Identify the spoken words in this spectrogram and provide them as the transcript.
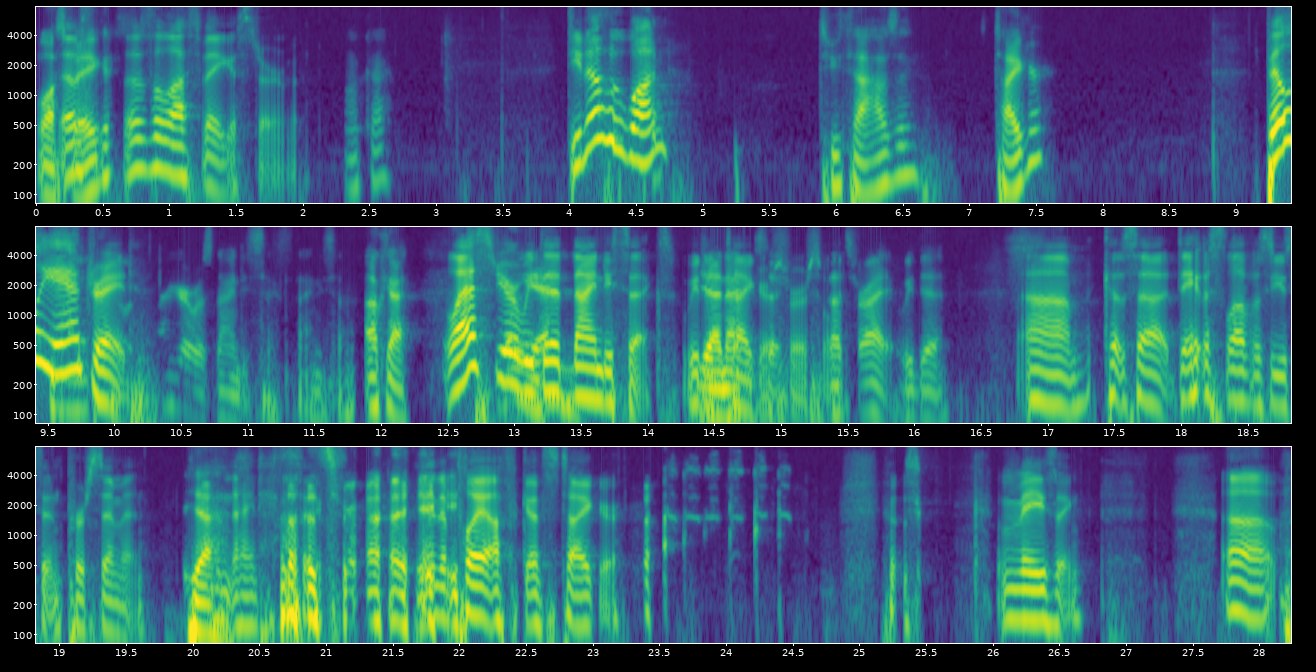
Las That was, Vegas. That was the Las Vegas tournament. Okay. Do you know who won? 2000. Tiger. Billy Andrade. Tiger was 96, 97. Okay. Last year Oh, we yeah. did 96. We did Yeah, Tiger's first one. That's right. We did. Um, because uh, Davis Love was using persimmon Yeah, in '96 that's right. in a playoff against Tiger. it was amazing. Um,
